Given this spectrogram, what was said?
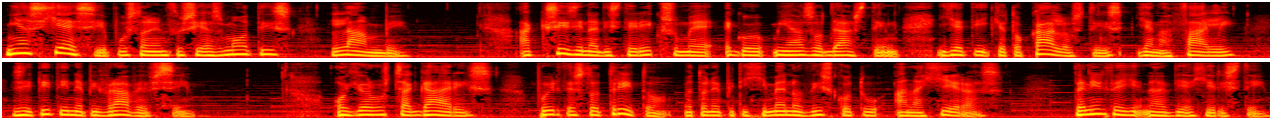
Μια σχέση που στον ενθουσιασμό της λάμπει. Αξίζει να τη στηρίξουμε εγκομιάζοντάς την γιατί και το κάλος της για να θάλει ζητεί την επιβράβευση. Ο Γιώργος Τσαγκάρης που ήρθε στο τρίτο με τον επιτυχημένο δίσκο του Αναχείρας δεν ήρθε για να διαχειριστεί.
